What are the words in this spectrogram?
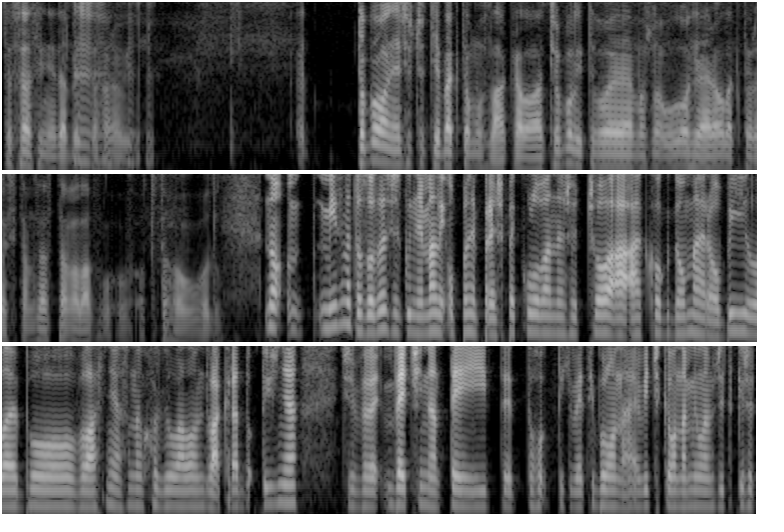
To sa asi nedá bez Mm, toho robiť. mm, mm. To bolo niečo, čo teba k tomu zlákalo. A čo boli tvoje možno úlohy a role, ktoré si tam zastávala v, od toho úvodu? No, my sme to zo začiatku nemali úplne prešpekulované, že čo a ako kto má robí, lebo vlastne ja som tam chodila len dvakrát do týždňa, čiže väčšina tej, te, toho, tých vecí bolo na Evičke, ona mi len vždycky, že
